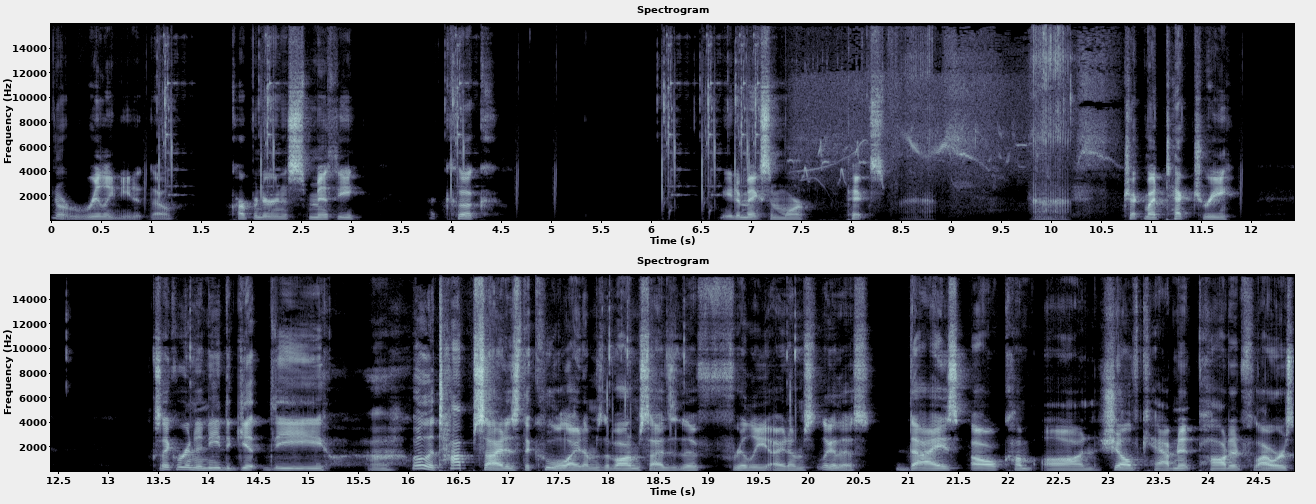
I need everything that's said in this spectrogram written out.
You don't really need it though. Carpenter and a smithy. Cook. Need to make some more picks. Check my tech tree. Looks like we're going to need to get the... Uh, well, the top side is the cool items. The bottom side is the frilly items. Look at this. Dyes. Oh, come on. Shelf cabinet, potted flowers.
